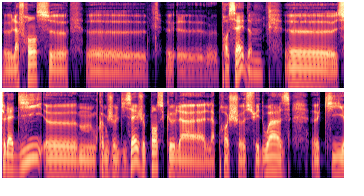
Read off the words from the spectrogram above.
la France procède. Mm. cela dit, comme je le disais, je pense que l'approche suédoise qui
